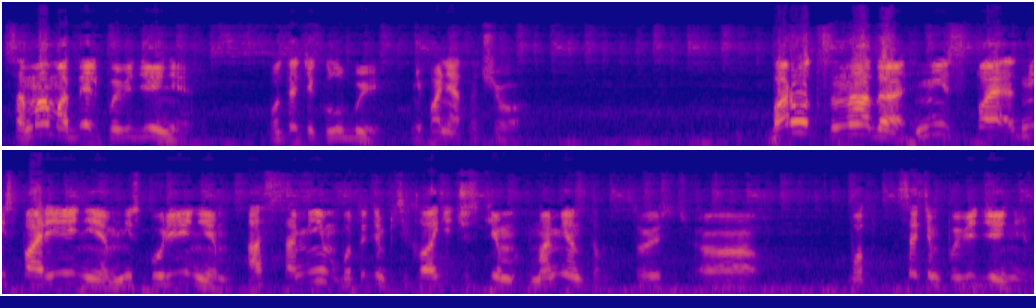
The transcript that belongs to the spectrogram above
сама модель поведения. Вот эти клубы, непонятно чего. Бороться надо не с, не с парением, не с курением, а с самим вот этим психологическим моментом. То есть э, вот с этим поведением.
